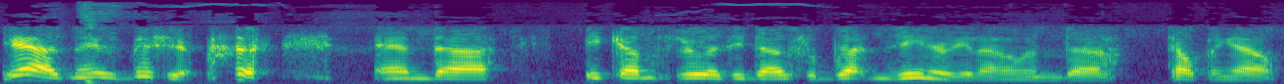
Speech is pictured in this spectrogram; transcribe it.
yeah, his name is Bishop, and uh, he comes through as he does for Brett and Zener, you know, and uh, helping out.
